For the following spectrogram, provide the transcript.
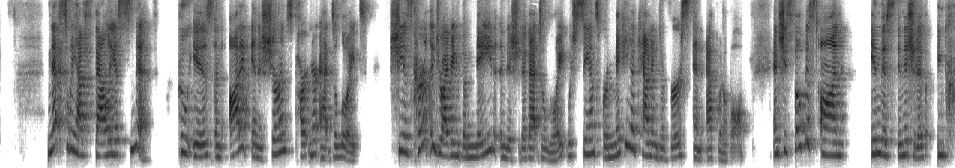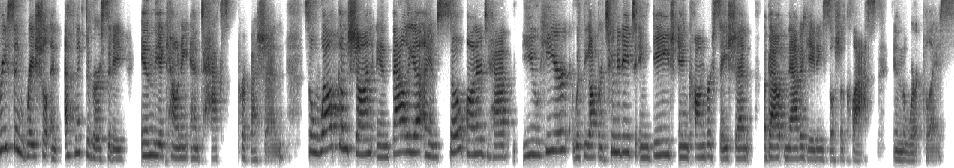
Next, we have Thalia Smith, who is an audit and assurance partner at Deloitte. She is currently driving the MADE initiative at Deloitte, which stands for Making Accounting Diverse and Equitable. And she's focused on, in this initiative, increasing racial and ethnic diversity in the accounting and tax profession. So, welcome, Sean and Thalia. I am so honored to have you here with the opportunity to engage in conversation about navigating social class in the workplace.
